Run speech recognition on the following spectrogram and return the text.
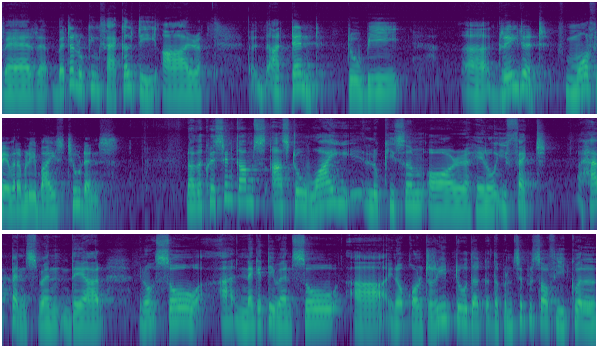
where better looking faculty are, are tend to be uh, graded more favorably by students. Now, the question comes as to why lookism or halo effect happens when they are you know so uh, negative and so uh, you know contrary to the the principles of equal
